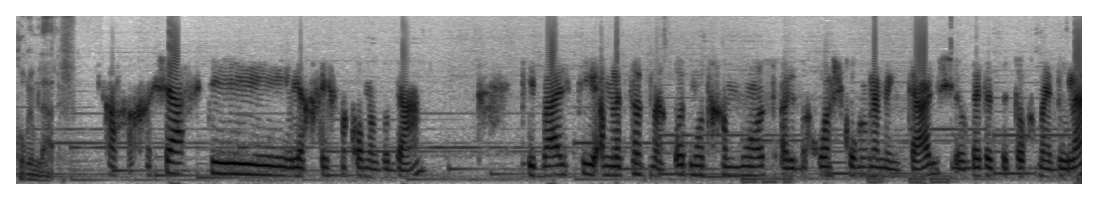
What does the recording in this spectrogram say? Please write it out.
קוראים לה א'. ככה, חשבתי להחליף מקום עבודה, קיבלתי המלצות מאוד מאוד חמות על בחורה שקוראים לה מיטל, שעובדת בתוך מדולה.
